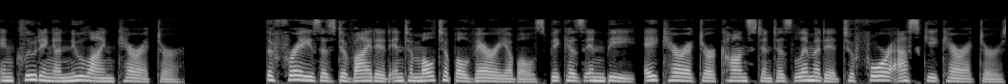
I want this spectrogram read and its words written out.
including a newline character. The phrase is divided into multiple variables because in B, a character constant is limited to four ASCII characters.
